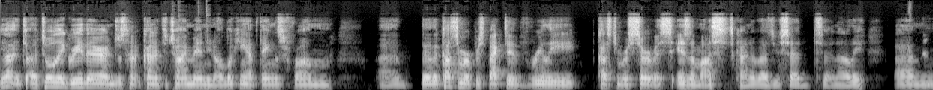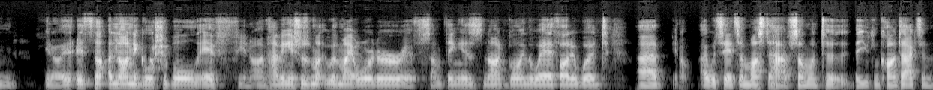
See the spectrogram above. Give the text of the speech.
Yeah, I, t- I totally agree there. And just kind of to chime in, you know, looking at things from uh, the, the customer perspective, really, customer service is a must, kind of as you said, uh, Natalie. Um, you know, it, it's not a non-negotiable. If you know I'm having issues my, with my order, if something is not going the way I thought it would, uh, you know, I would say it's a must to have someone to that you can contact. And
